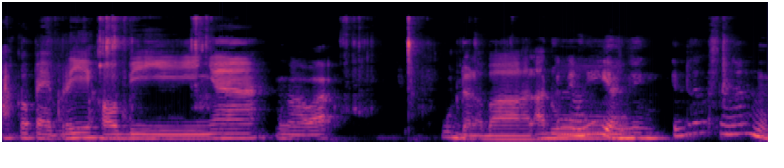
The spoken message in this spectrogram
Aku Febri hobinya mengelawak udah lah bal. Aduh. kan memang iya anjing itu kan kesenanganmu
